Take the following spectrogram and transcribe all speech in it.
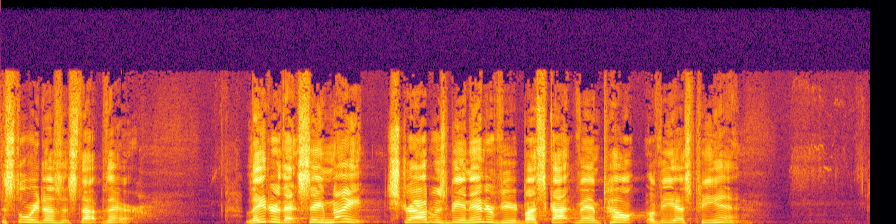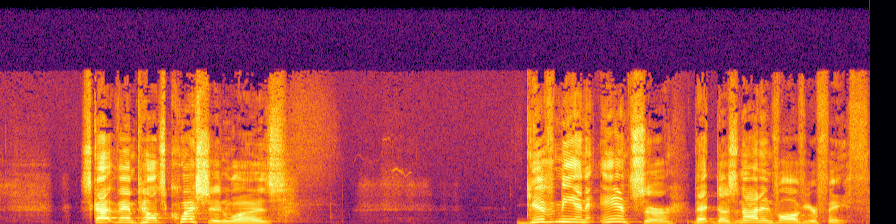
The story doesn't stop there. Later that same night, Stroud was being interviewed by Scott Van Pelt of ESPN. Scott Van Pelt's question was Give me an answer that does not involve your faith.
